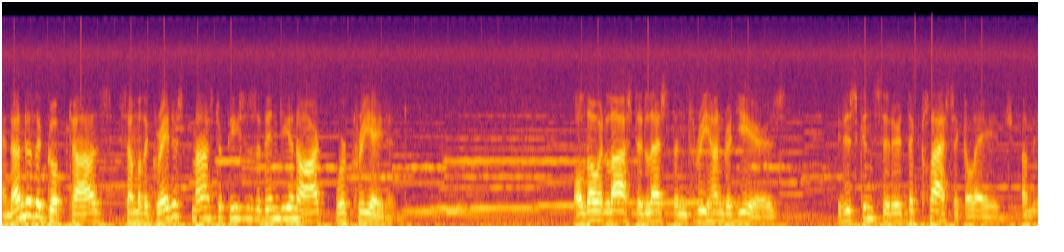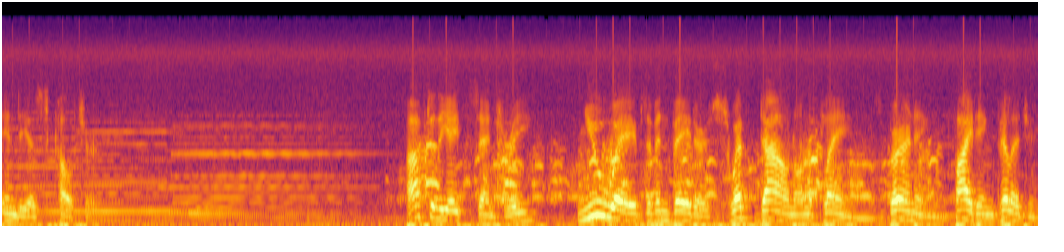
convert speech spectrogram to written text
And under the Guptas, some of the greatest masterpieces of Indian art were created. Although it lasted less than 300 years, it is considered the classical age of India's culture. After the 8th century, new waves of invaders swept down on the plains, burning, fighting, pillaging.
